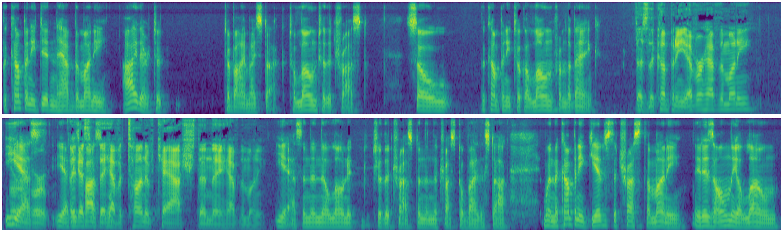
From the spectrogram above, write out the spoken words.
the company didn't have the money either to to buy my stock, to loan to the trust. So the company took a loan from the bank. Does the company ever have the money? Or, yes. Or, yeah, I guess possible. if they have a ton of cash, then they have the money. Yes, and then they'll loan it to the trust, and then the trust will buy the stock. When the company gives the trust the money, it is only a loan,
